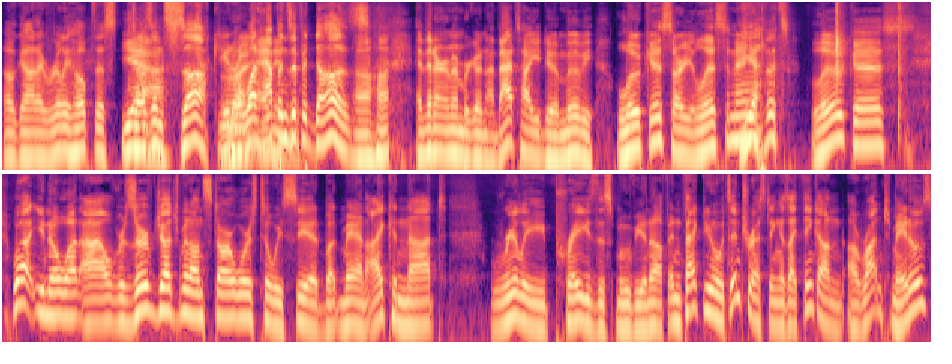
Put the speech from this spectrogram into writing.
Oh God! I really hope this Yeah. doesn't suck. You know Right, what and happens it- if it does? uh huh. And then I remember going, now that's how you do a movie. Lucas, are you listening? Yeah, that's Lucas. Well, you know what? I'll reserve judgment on Star Wars till we see it, but man, I cannot really praise this movie enough. In fact, you know what's interesting is I think on uh, Rotten Tomatoes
